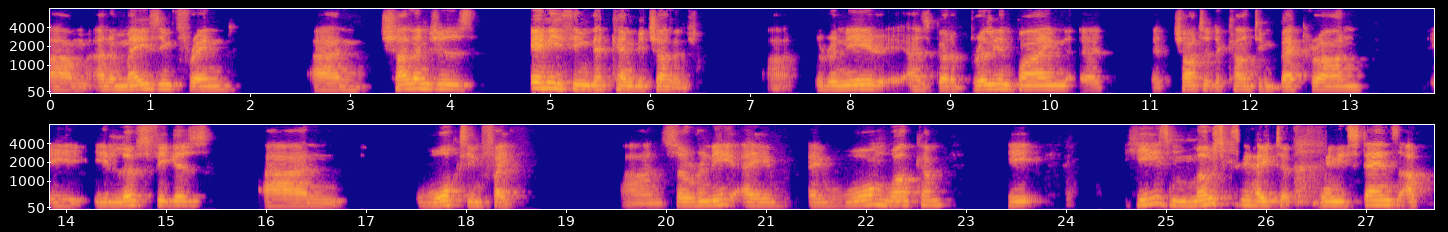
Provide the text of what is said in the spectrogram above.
um, an amazing friend and challenges anything that can be challenged. Uh, has got a brilliant mind, a, a chartered accounting background. He, he lives figures and walks in faith. And so, Renee, a, a warm welcome. He, he's most creative when he stands up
